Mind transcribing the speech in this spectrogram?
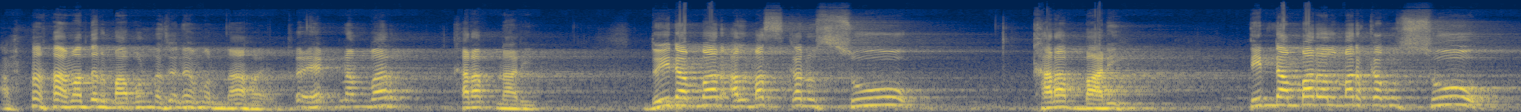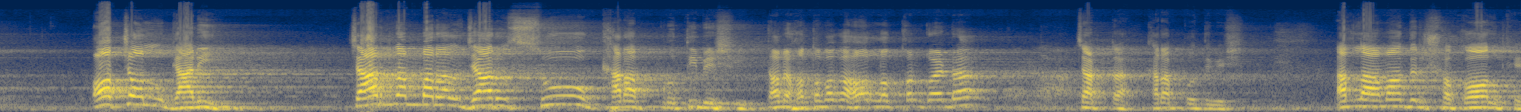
আমাদের মা বোনরা যেন এমন না হয়। তো এক নাম্বার, খারাপ নারী। দুই নাম্বার, আলমাসকানু সু, খারাপ বাড়ি। তিন নাম্বার আলমার কাবু সু, অচল গাড়ি। চার নাম্বার আল জারু সু, খারাপ প্রতিবেশী। তাহলে হতবাগা হওয়ার লক্ষণ কয়টা? চারটা, খারাপ প্রতিবেশী। আল্লাহ আমাদের সকলকে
